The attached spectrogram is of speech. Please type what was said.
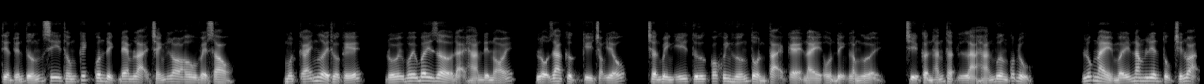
tiền tuyến tướng sĩ thống kích quân địch đem lại tránh lo âu về sau. Một cái người thừa kế, đối với bây giờ đại hán đến nói, lộ ra cực kỳ trọng yếu, trần bình ý tứ có khuynh hướng tồn tại kẻ này ổn định lòng người, chỉ cần hắn thật là hán vương cốt đủ lúc này mấy năm liên tục chiến loạn,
